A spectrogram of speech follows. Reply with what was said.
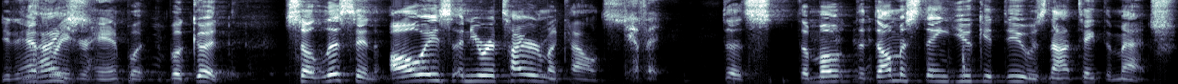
You didn't have to raise your hand, but but good. So listen, always in your retirement accounts, Give it. the the mo the dumbest thing you could do is not take the match.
